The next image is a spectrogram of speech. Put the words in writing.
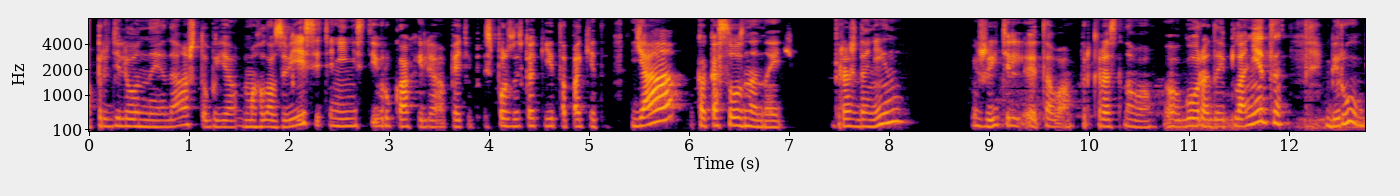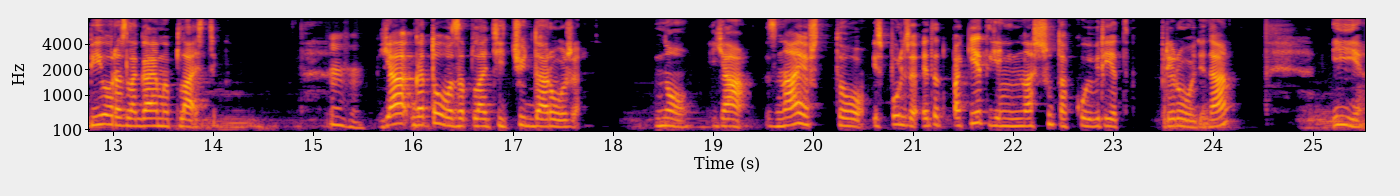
определенные, да, чтобы я могла взвесить, а не нести в руках или опять использовать какие-то пакеты. Я, как осознанный гражданин, житель этого прекрасного э, города и планеты, беру биоразлагаемый пластик. Угу. Я готова заплатить чуть дороже, но я знаю, что используя этот пакет, я не наношу такой вред природе, да. И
